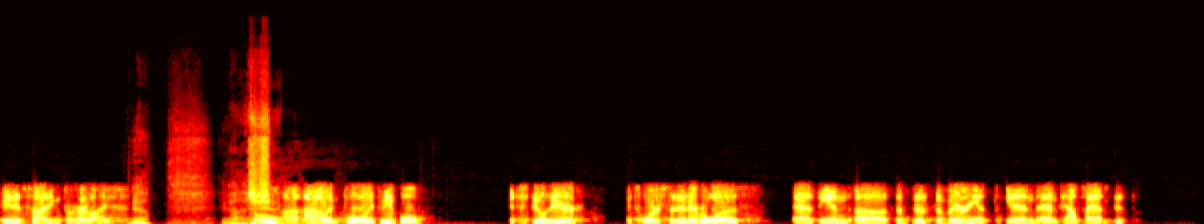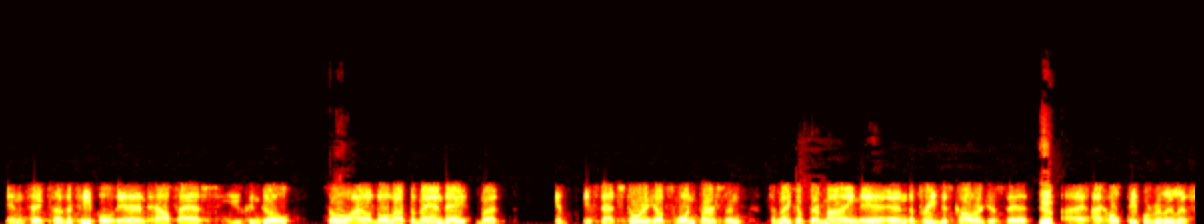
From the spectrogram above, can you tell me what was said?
and is fighting for her life. Yeah. Yeah. So I, I'll employ people. It's still here. It's worse than it ever was, as in uh, the, the the variant and and how fast it infects other people and how fast you can go. So I don't know about the mandate, but if if that story helps one person to make up their mind, and, and the previous caller just said, Yep. I, I hope people really listen.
